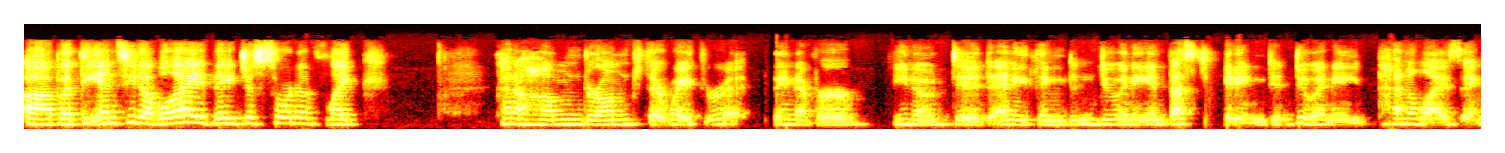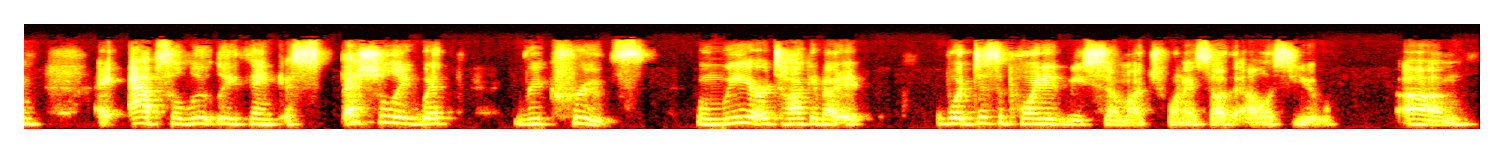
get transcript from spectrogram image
Uh, but the NCAA, they just sort of like kind of humdrummed their way through it. They never, you know, did anything, didn't do any investigating, didn't do any penalizing. I absolutely think, especially with recruits, when we are talking about it, what disappointed me so much when I saw the LSU um,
